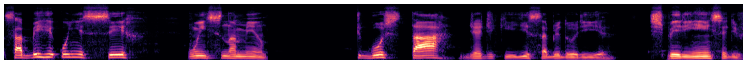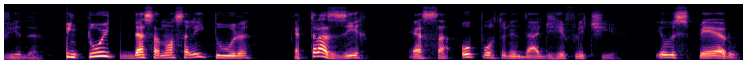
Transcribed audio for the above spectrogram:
saber reconhecer o ensinamento, gostar de adquirir sabedoria, experiência de vida. O intuito dessa nossa leitura é trazer essa oportunidade de refletir. Eu espero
